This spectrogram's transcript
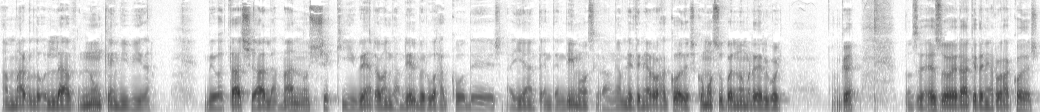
Amarlo, Lav, nunca en mi vida. Beotasha, Lamanu, Shekiben, Rabban Gamliel, Beruah HaKodesh. Ahí entendimos, Rabban Gamliel tenía Roja HaKodesh. ¿Cómo supo el nombre del Goy? ¿Ok? Entonces, eso era que tenía Roja HaKodesh.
